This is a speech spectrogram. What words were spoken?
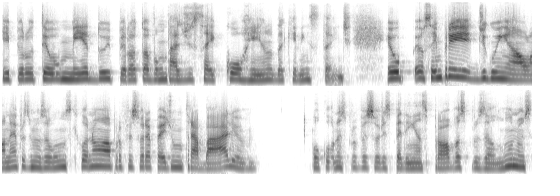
e pelo teu medo e pela tua vontade de sair correndo daquele instante. Eu, eu sempre digo em aula, né, para os meus alunos que quando uma professora pede um trabalho, ou quando os professores pedem as provas para os alunos,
